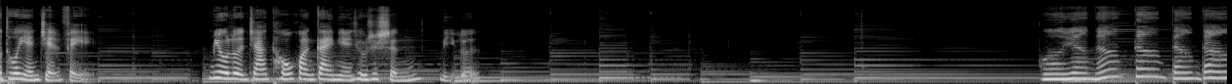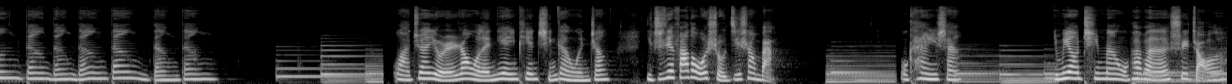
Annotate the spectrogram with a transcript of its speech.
不拖延减肥。谬论加偷换概念就是神理论。我愿当当当当当当当当当当。哇！居然有人让我来念一篇情感文章，你直接发到我手机上吧，我看一下。你们要听吗？我怕把他睡着了。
